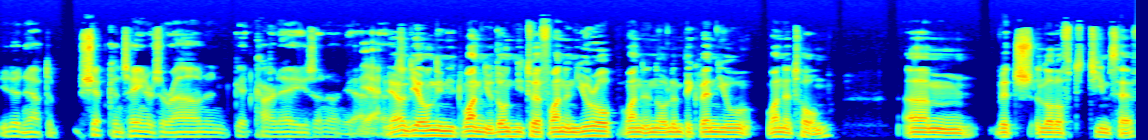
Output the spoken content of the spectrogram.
you didn't have to ship containers around and get carnets and uh, yeah, Yeah. yeah and you only need one you don't need to have one in europe one in olympic venue one at home um, which a lot of t- teams have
